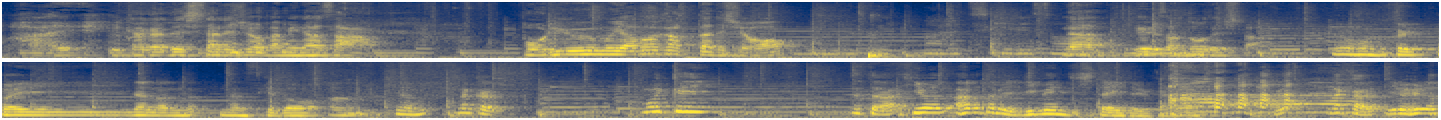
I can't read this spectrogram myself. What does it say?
はいいかがでしたでしょうか皆さん。ボリュームやばかったでしょ？あちきれそうなゲリさんどうでした？お腹いっぱいなのなんですけど、いやなんかもう一回だったら日は改めてリベンジしたいというかね。なんかいろいろ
